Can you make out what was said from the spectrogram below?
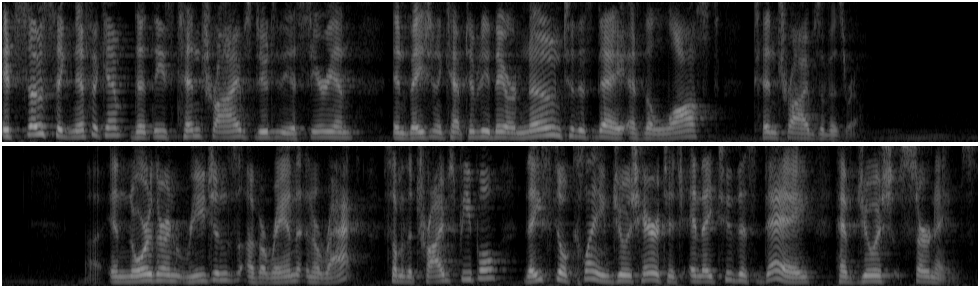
It's so significant that these 10 tribes, due to the Assyrian invasion and captivity, they are known to this day as the lost 10 tribes of Israel. Uh, in northern regions of Iran and Iraq, some of the tribes people, they still claim Jewish heritage, and they to this day have Jewish surnames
